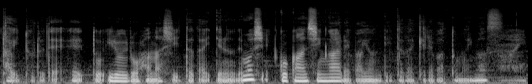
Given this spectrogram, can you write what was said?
タイトルで、えーと、いろいろお話しいただいているのでもしご関心があれば読んでいただければと思います。はい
